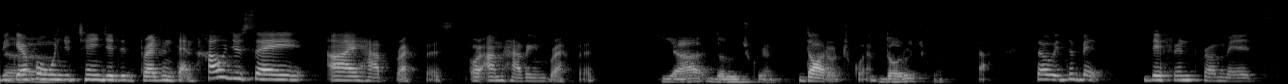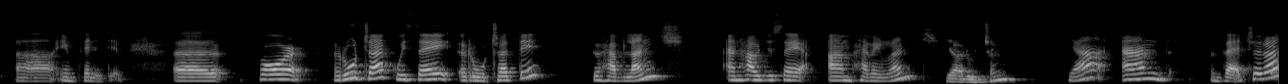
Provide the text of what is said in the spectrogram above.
Be careful uh, when you change it in present tense. How would you say I have breakfast or I'm having breakfast? Ja doručkujem. Doručkujem. Doručkujem. So it's a bit different from its uh, infinitive. Uh, for ručak, we say ručati, to have lunch. And how do you say I'm having lunch? Ja ručam. Yeah. And večera,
